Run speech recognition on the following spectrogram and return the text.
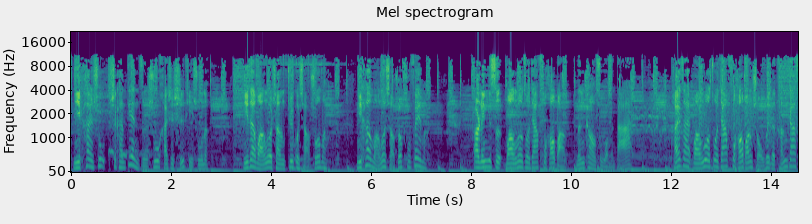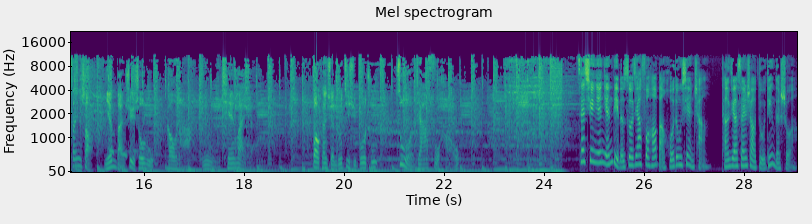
你看书是看电子书还是实体书呢？你在网络上追过小说吗？你看网络小说付费吗？二零一四网络作家富豪榜能告诉我们答案。排在网络作家富豪榜首位的唐家三少，年版税收入高达五千万元。报刊选读继续播出，作家富豪。在去年年底的作家富豪榜活动现场，唐家三少笃定地说。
